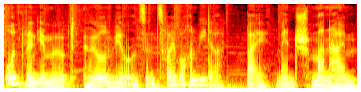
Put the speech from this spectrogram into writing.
Und wenn ihr mögt, hören wir uns in zwei Wochen wieder bei Mensch Mannheim.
